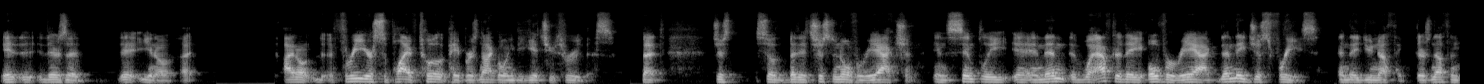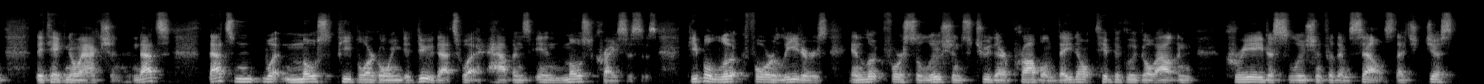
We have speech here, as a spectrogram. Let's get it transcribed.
It, it, there's a it, you know I don't a three year supply of toilet paper is not going to get you through this, but just so but it's just an overreaction. And simply and then after they overreact then they just freeze and they do nothing. There's nothing they take no action. And that's that's what most people are going to do. That's what happens in most crises. People look for leaders and look for solutions to their problem. They don't typically go out and create a solution for themselves. That's just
